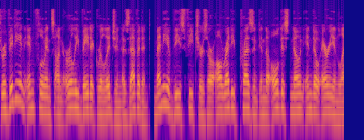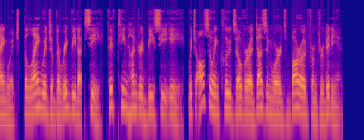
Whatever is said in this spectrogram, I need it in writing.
Dravidian influence on early Vedic religion is evident, many of these features are already present in the oldest known Indo-Aryan language, the language of the Rigveda c. 1500 BCE, which also includes over a dozen words borrowed from Dravidian.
